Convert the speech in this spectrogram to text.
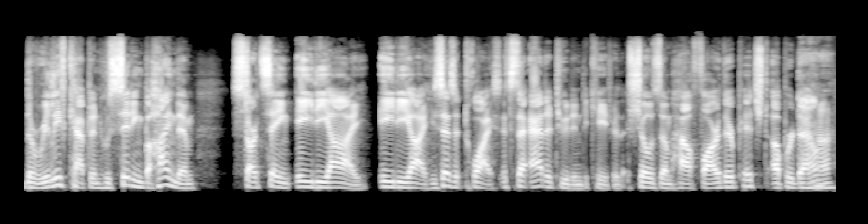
The relief captain, who's sitting behind them, starts saying ADI, ADI. He says it twice. It's the attitude indicator that shows them how far they're pitched, up or down. Uh-huh.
